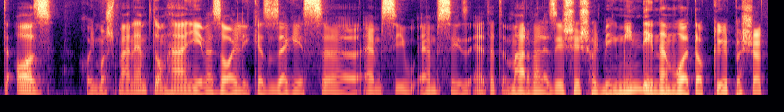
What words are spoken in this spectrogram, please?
de az, hogy most már nem tudom hány éve zajlik ez az egész MCU, MC, tehát Marvelezés, és hogy még mindig nem voltak képesek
